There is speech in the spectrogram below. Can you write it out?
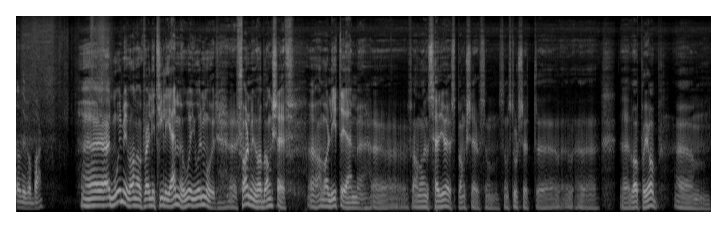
da du var barn? Uh, mor mi var nok veldig tidlig hjemme, hun er jordmor. Uh, faren min var banksjef. Uh, han var lite hjemme, for han var en seriøs banksjef som, som stort sett var på jobb. Um,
